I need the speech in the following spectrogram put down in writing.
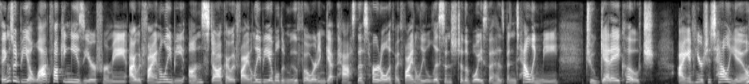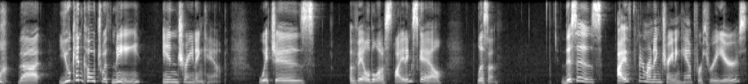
Things would be a lot fucking easier for me. I would finally be unstuck. I would finally be able to move forward and get past this hurdle if I finally listened to the voice that has been telling me to get a coach. I am here to tell you that you can coach with me in training camp, which is available on a sliding scale Listen, this is, I've been running training camp for three years.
